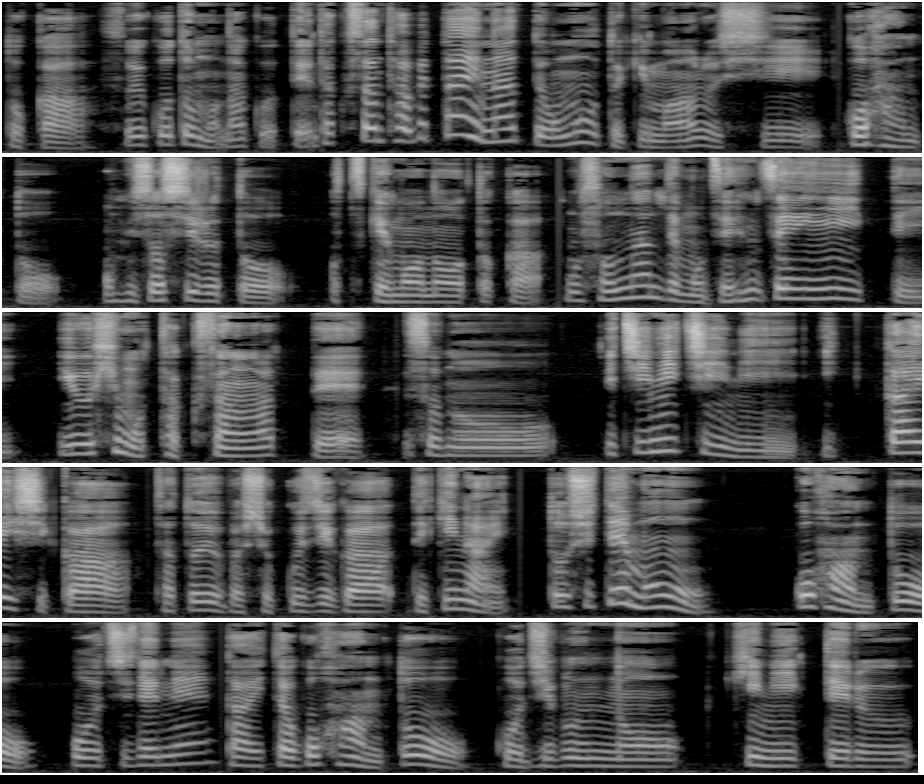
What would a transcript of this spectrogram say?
とか、そういうこともなくて、たくさん食べたいなって思う時もあるし、ご飯とお味噌汁とお漬物とか、もうそんなんでも全然いいっていう日もたくさんあって、その、一日に一回しか、例えば食事ができないとしても、ご飯と、お家でね、炊いたご飯と、こう自分の気に入ってる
